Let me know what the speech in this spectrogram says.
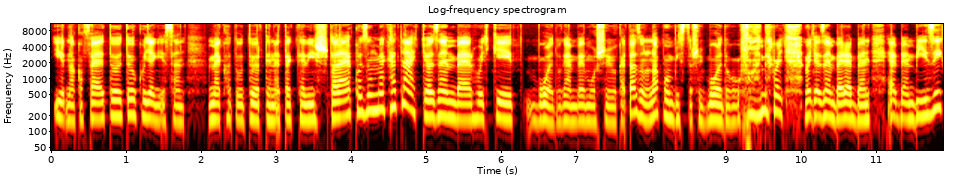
írnak a feltöltők, hogy egészen megható történetekkel is találkozunk, meg hát látja az ember, hogy két boldog ember mosolyog. Hát azon a napon biztos, hogy boldogok voltak, vagy, vagy az ember ebben, ebben bízik,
